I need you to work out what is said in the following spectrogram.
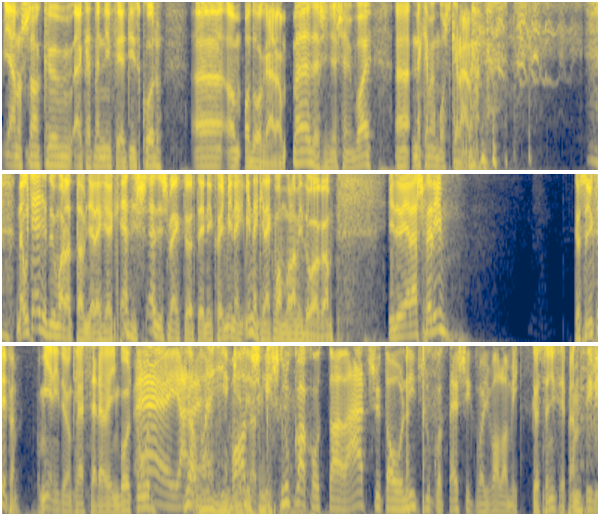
Jánosnak el kellett menni fél tízkor a, dolgára. Ezzel sincsen semmi baj. Nekem meg most kell elmenni. De úgyhogy egyedül maradtam, gyerekek. Ez is, ez is megtörténik, hogy mindenki, mindenkinek van valami dolga. Időjárás, Feri? Köszönjük szépen! Milyen időnk lesz szerelvényból túl? Ej, ja, van egy ilyen vannak kérdésünk kis is. lukak ott, átsüt, ahol nincs lukot esik, vagy valami. Köszönjük szépen! Szívi.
